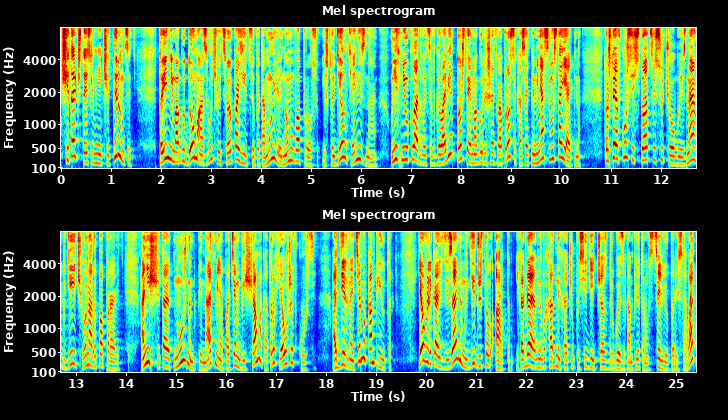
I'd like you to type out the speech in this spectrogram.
Считают, что если мне 14, то я не могу дома озвучивать свою позицию по тому или иному вопросу. И что делать, я не знаю. У них не укладывается в голове то, что я могу решать вопросы касательно меня самостоятельно. То, что я в курсе ситуации с учебой и знаю, где и чего надо поправить. Они считают нужным пинать меня по тем вещам, о которых я уже в курсе. Отдельная тема – компьютер – Я увлекаюсь дизайном и digital art ом. И когда я на выходных хочу посидеть час-другой за компьютером с целью порисовать,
